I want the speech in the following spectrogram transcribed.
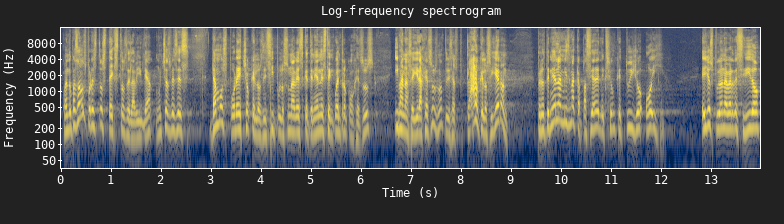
Cuando pasamos por estos textos de la Biblia, muchas veces damos por hecho que los discípulos, una vez que tenían este encuentro con Jesús, iban a seguir a Jesús, ¿no? Tú dices, claro que lo siguieron, pero tenían la misma capacidad de elección que tú y yo hoy. Ellos pudieron haber decidido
